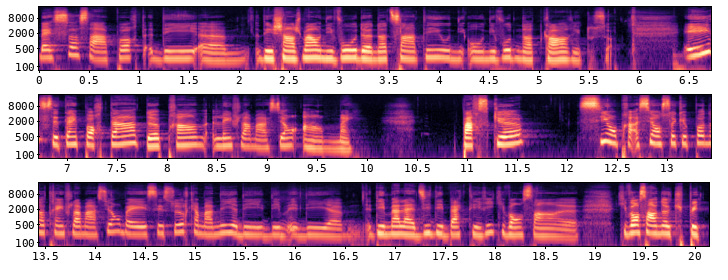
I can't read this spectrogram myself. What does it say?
bien ça, ça apporte des, euh, des changements au niveau de notre santé, au niveau de notre corps et tout ça. Et c'est important de prendre l'inflammation en main. Parce que si on prend, si s'occupe pas de notre inflammation, ben c'est sûr qu'à un moment donné, il y a des, des, euh, maladies, des bactéries qui vont s'en euh, occuper,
